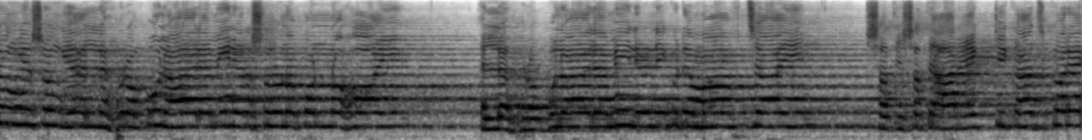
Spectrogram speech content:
সঙ্গে সঙ্গে আল্লাহ রব্বুল আলমিনের শরণাপন্ন হয়। আল্লাহ রব্বুল আলমিনের নিকটে মাফ চাই। সাথে সাথে আর একটি কাজ করে,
